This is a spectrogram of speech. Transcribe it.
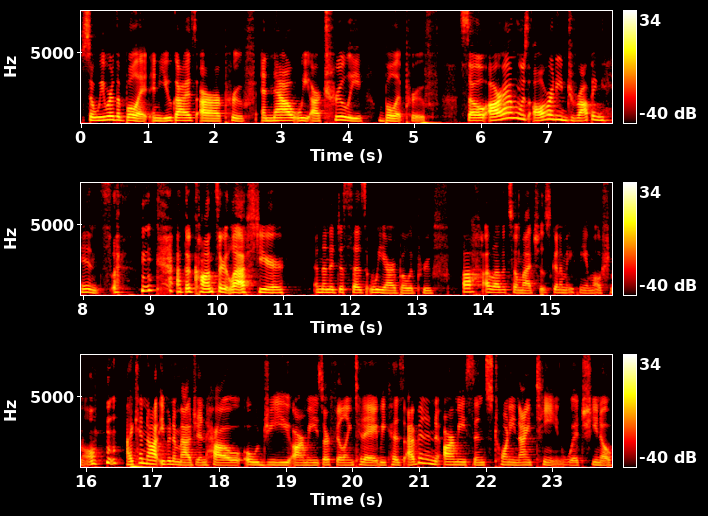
So we were the bullet, and you guys are our proof. And now we are truly bulletproof. So RM was already dropping hints at the concert last year. And then it just says, We are bulletproof. Oh, I love it so much. It's going to make me emotional. I cannot even imagine how OG armies are feeling today because I've been in army since 2019, which, you know,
